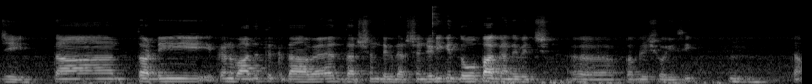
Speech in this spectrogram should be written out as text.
ਜੀ ਤਾਂ ਤੁਹਾਡੀ ਇੱਕ ਅਨੁਵਾਦਿਤ ਕਿਤਾਬ ਹੈ ਦਰਸ਼ਨ ਦਿਗਦਰਸ਼ਨ ਜਿਹੜੀ ਕਿ ਦੋ ਭਾਗਾਂ ਦੇ ਵਿੱਚ ਪਬਲਿਸ਼ ਹੋਈ ਸੀ। ਤਾਂ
